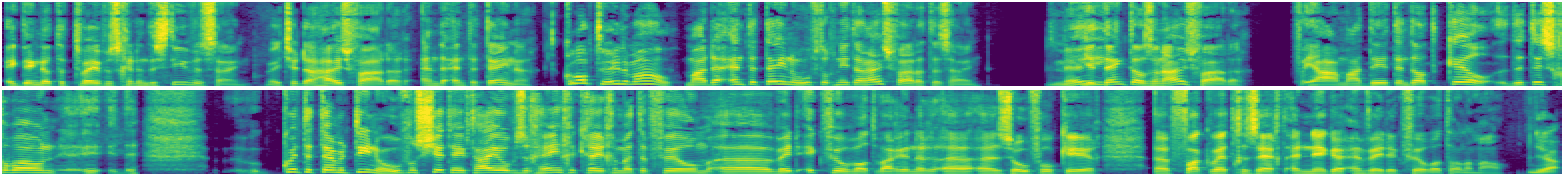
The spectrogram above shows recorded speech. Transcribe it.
ik denk dat er twee verschillende Stevens zijn. Weet je, de huisvader en de entertainer. Klopt, helemaal. Maar de entertainer hoeft toch niet de huisvader te zijn? Nee. Je denkt als een huisvader. Van ja, maar dit en dat. Kill, dit is gewoon... Quentin Tarantino, hoeveel shit heeft hij over zich heen gekregen met de film, eh, weet ik veel wat, waarin er eh, eh, zoveel keer fuck werd gezegd en nigger en weet ik veel wat allemaal. Ja.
